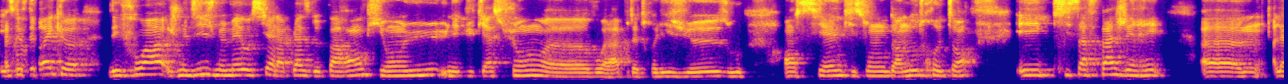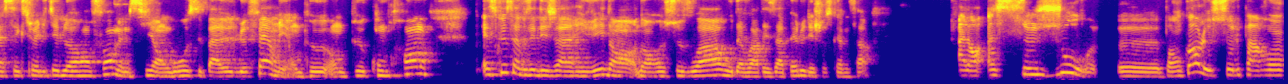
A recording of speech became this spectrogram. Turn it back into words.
Parce que c'est vrai que des fois, je me dis, je me mets aussi à la place de parents qui ont eu une éducation, euh, voilà, peut-être religieuse ou ancienne, qui sont d'un autre temps et qui savent pas gérer euh, la sexualité de leur enfant, même si en gros c'est pas à eux de le faire, mais on peut on peut comprendre. Est-ce que ça vous est déjà arrivé d'en recevoir ou d'avoir des appels ou des choses comme ça? Alors à ce jour, euh, pas encore. Le seul parent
